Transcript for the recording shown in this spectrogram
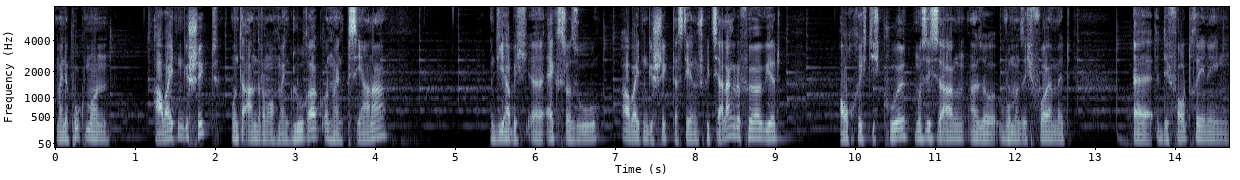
meine Pokémon arbeiten geschickt, unter anderem auch mein Glurak und mein Psyana. Und die habe ich äh, extra so arbeiten geschickt, dass deren Spezialangriff höher wird auch richtig cool, muss ich sagen. Also, wo man sich vorher mit äh, DV-Training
